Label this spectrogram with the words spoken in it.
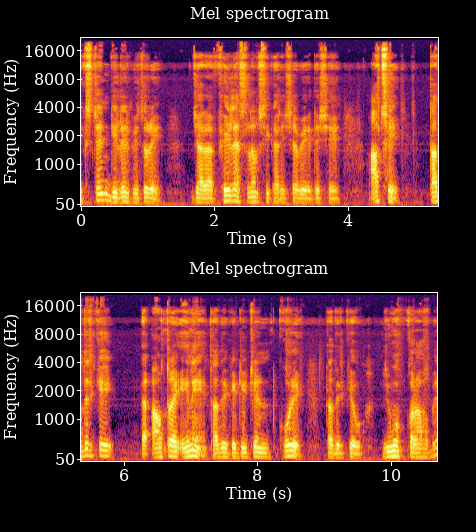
এক্সটেন্ড ডিলের ভিতরে যারা ফেল আসলাম শিকার হিসাবে এদেশে আছে, তাদেরকে আওতায় এনে তাদেরকে ডিটেন করে তাদেরকেও রিমুভ করা হবে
